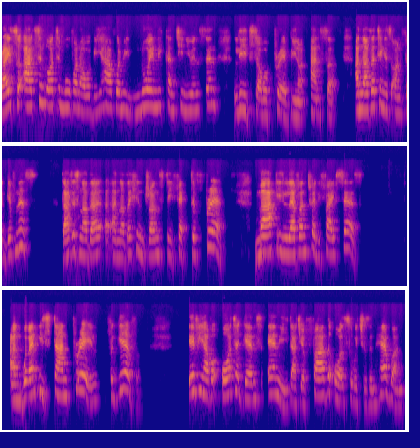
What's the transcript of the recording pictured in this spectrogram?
right? So asking God to move on our behalf when we knowingly continue in sin leads to our prayer being unanswered. Another thing is unforgiveness. That is another, another hindrance to effective prayer. Mark 11, 25 says, and when you stand praying, forgive if you have an ought against any, that your Father also, which is in heaven,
